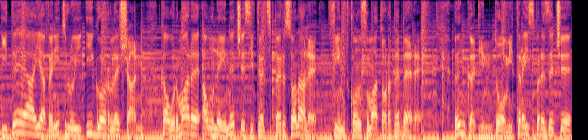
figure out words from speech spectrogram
Ideea i-a venit lui Igor Leșan, ca urmare a unei necesități personale, fiind consumator de bere. Încă din 2013,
